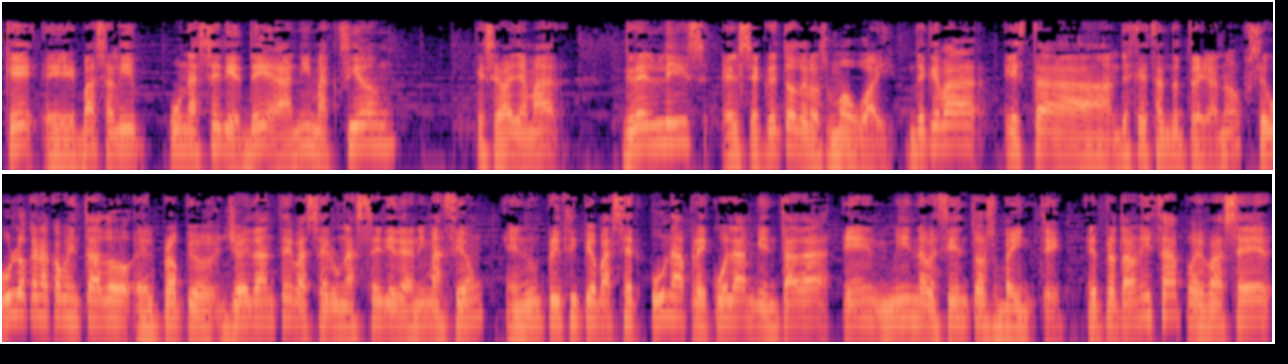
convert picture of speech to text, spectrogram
que va a salir una serie de animación que se va a llamar Gremlins, el secreto de los Mogwai. ¿De qué va esta, de esta entrega, no? Según lo que nos ha comentado el propio Joy Dante, va a ser una serie de animación. En un principio va a ser una precuela ambientada en 1920. El protagonista, pues va a ser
